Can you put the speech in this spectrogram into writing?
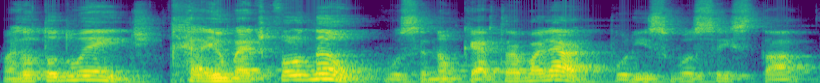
mas eu tô doente. Aí o médico falou: Não, você não quer trabalhar, por isso você está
